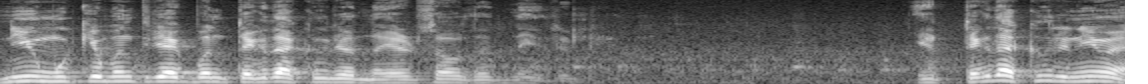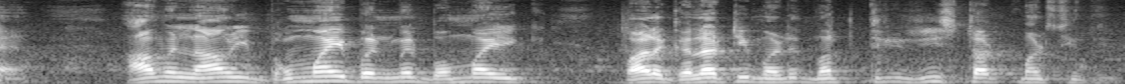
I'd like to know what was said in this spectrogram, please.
ನೀವು ಮುಖ್ಯಮಂತ್ರಿಯಾಗಿ ಬಂದು ತೆಗೆದಾಕಿದ್ರಿ ಅದನ್ನ ಎರಡು ಸಾವಿರದ ಹದಿನೈದರಲ್ಲಿ. ತೆಗೆದಾಕಿದ್ರಿ ನೀವೇ. ಆಮೇಲೆ ನಾವು ಈ ಬೊಮ್ಮಾಯಿ ಬಂದ ಮೇಲೆ ಬೊಮ್ಮಾಯಿ ಭಾಳ ಗಲಾಟೆ ಮಾಡಿದ್ದು ಮತ್ತೆ ರೀಸ್ಟಾರ್ಟ್ ಮಾಡಿಸಿದ್ದೀವಿ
